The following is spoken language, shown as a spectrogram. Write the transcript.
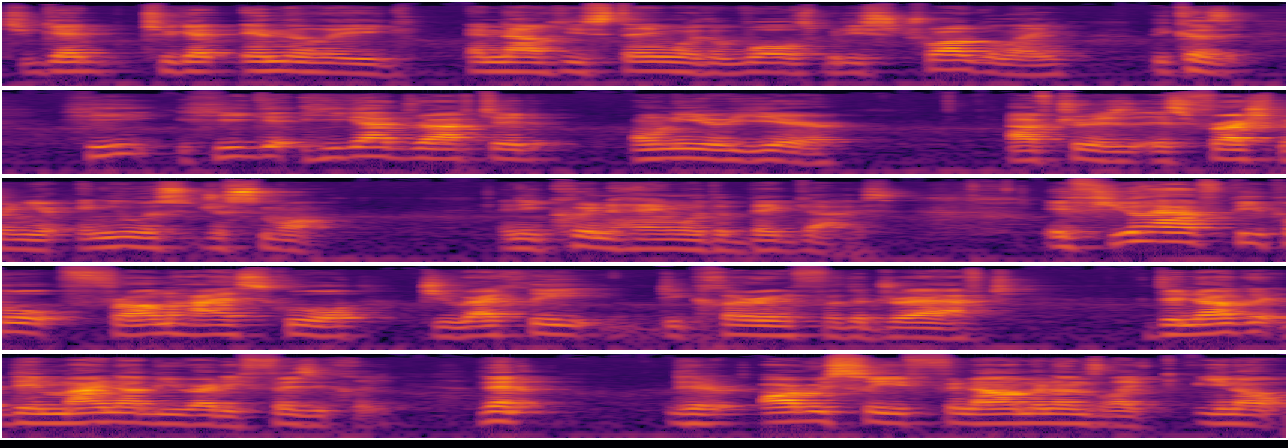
to get to get in the league, and now he's staying with the Wolves, but he's struggling because he he get he got drafted only a year after his, his freshman year, and he was just small, and he couldn't hang with the big guys. If you have people from high school directly declaring for the draft, they're not go- they might not be ready physically. Then there are obviously phenomenons like you know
